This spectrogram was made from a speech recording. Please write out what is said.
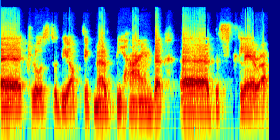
uh, close to the optic nerve behind uh, the sclera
